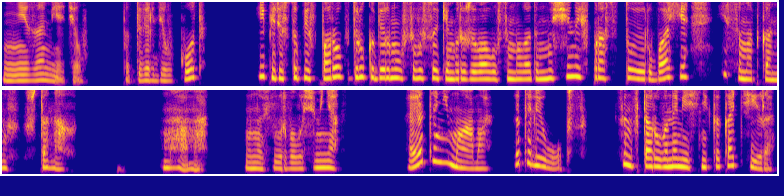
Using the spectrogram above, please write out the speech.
«Не заметил», — подтвердил кот и, переступив порог, вдруг обернулся высоким рыжеволосым молодым мужчиной в простой рубахе и самотканных штанах. «Мама!» — вновь вырвалось у меня. «Это не мама, это Леопс, сын второго наместника Катира.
